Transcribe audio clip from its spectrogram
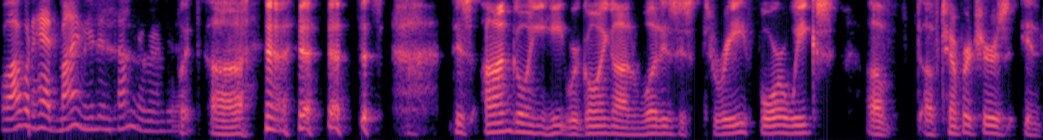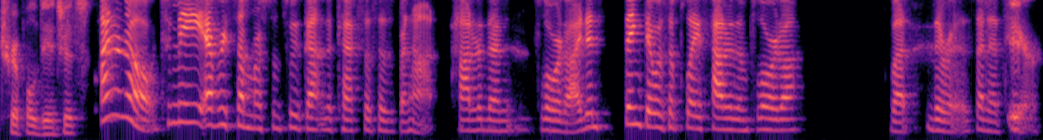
well, I would have had mine. You didn't tell me you were going to do it. But uh this this ongoing heat, we're going on what is this three, four weeks of of temperatures in triple digits. I don't know. To me, every summer since we've gotten to Texas has been hot, hotter than Florida. I didn't think there was a place hotter than Florida, but there is, and it's It- here.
